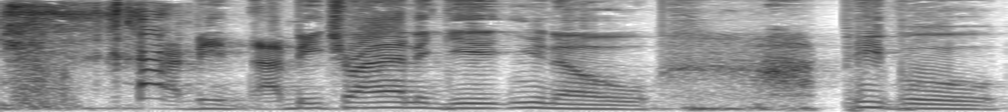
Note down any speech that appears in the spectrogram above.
I be I be trying to get you know people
